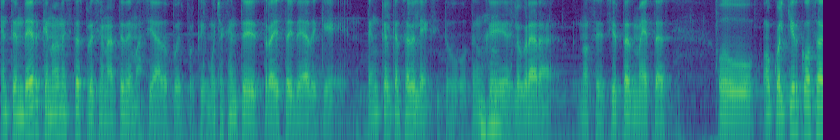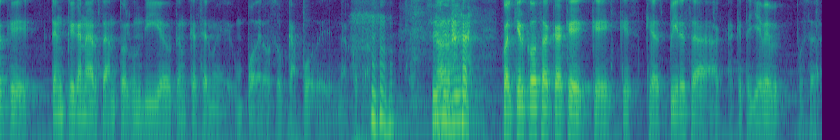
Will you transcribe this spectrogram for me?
entender que no necesitas presionarte demasiado, pues, porque mucha gente trae esta idea de que tengo que alcanzar el éxito, o tengo que lograr, no sé, ciertas metas, o, o, cualquier cosa que tengo que ganar tanto algún día, o tengo que hacerme un poderoso capo de narcotráfico. sí, sí, sí. cualquier cosa acá que, que, que, aspires a, a, que te lleve, pues, a,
